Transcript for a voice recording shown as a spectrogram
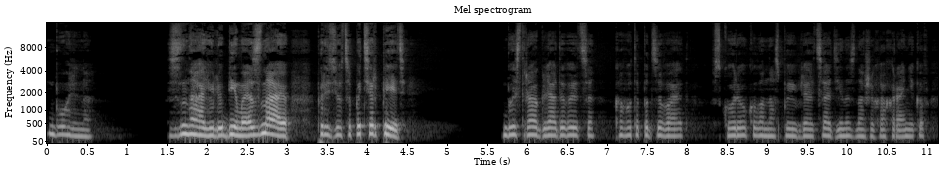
«Больно!» «Знаю, любимая, знаю! Придется потерпеть!» Быстро оглядывается, кого-то подзывает. Вскоре около нас появляется один из наших охранников —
